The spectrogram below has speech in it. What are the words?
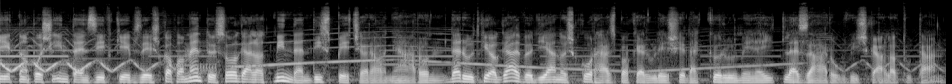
Kétnapos intenzív képzést kap a mentőszolgálat minden diszpécsere a nyáron, derült ki a Gálvölgyi János kórházba kerülésének körülményeit lezáró vizsgálat után.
